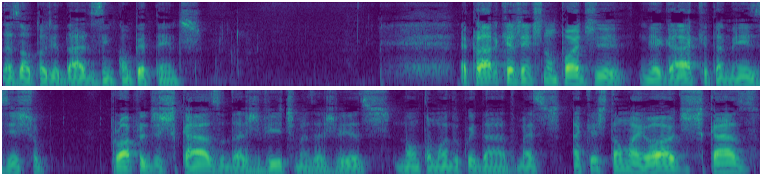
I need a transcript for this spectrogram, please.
das autoridades incompetentes. É claro que a gente não pode negar que também existe o próprio descaso das vítimas, às vezes, não tomando cuidado, mas a questão maior é o descaso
